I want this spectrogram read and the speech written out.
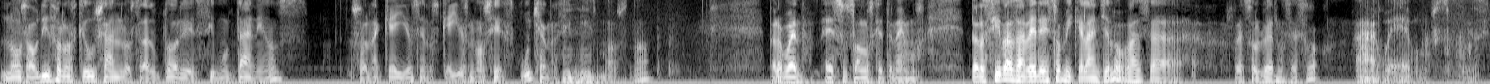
Los audífonos que usan los traductores simultáneos son aquellos en los que ellos no se escuchan a sí mismos, ¿no? Pero bueno, esos son los que tenemos. Pero si vas a ver esto, Michelangelo, vas a resolvernos eso. Ah, huevos. pues,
